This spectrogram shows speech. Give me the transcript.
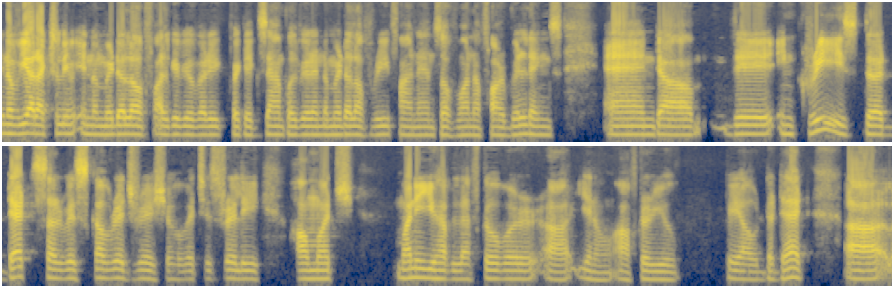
You know we are actually in the middle of i'll give you a very quick example. We're in the middle of refinance of one of our buildings and uh, they increased the debt service coverage ratio which is really how much money you have left over uh, you know after you pay out the debt. Uh,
